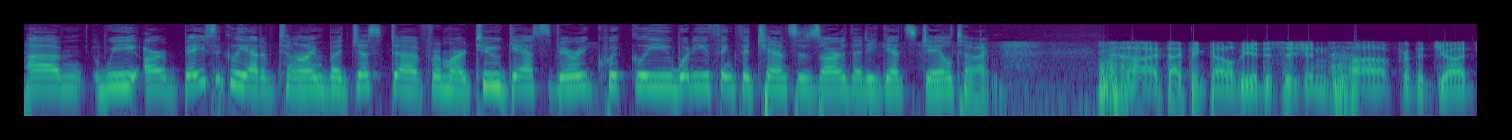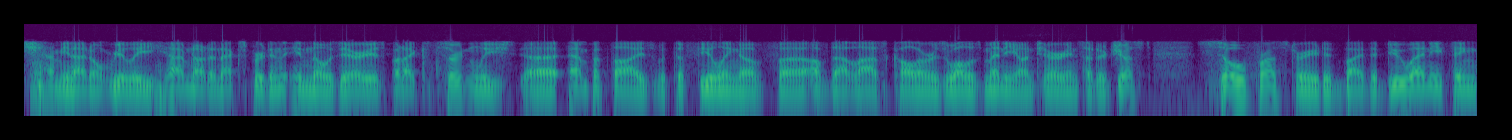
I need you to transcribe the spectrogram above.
Um, we are basically out of time, but just uh, from our two guests, very quickly, what do you think the chances are that he gets jail time? Uh, I think that'll be a decision uh, for the judge. I mean, I don't really, I'm not an expert in, in those areas, but I can certainly uh, empathize with the feeling of uh, of that last caller, as well as many Ontarians that are just so frustrated by the do anything,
